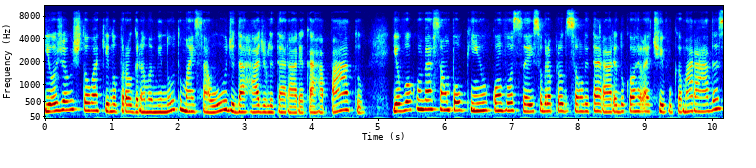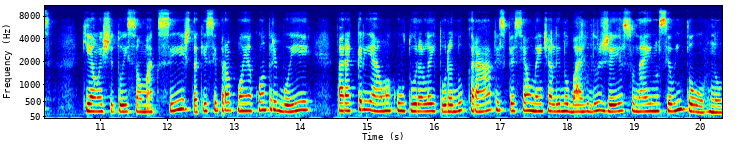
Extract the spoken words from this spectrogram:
e hoje eu estou aqui no programa Minuto Mais Saúde da Rádio Literária Carrapato e eu vou conversar um pouquinho com vocês sobre a produção literária do Correlativo Camaradas, que é uma instituição marxista que se propõe a contribuir para criar uma cultura leitura no Crato, especialmente ali no bairro do Gesso né, e no seu entorno.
